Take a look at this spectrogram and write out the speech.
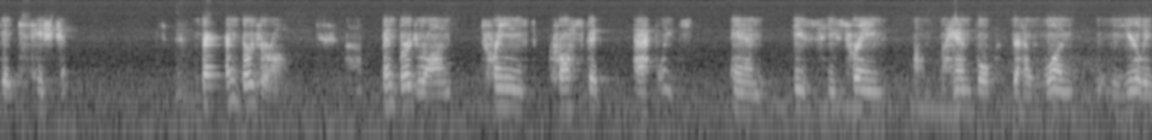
vacation. Ben Bergeron. Uh, ben Bergeron trains CrossFit athletes, and he's he's trained um, a handful that have won the yearly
